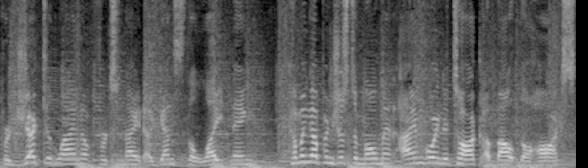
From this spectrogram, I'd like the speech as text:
projected lineup for tonight against the Lightning. Coming up in just a moment, I'm going to talk about the Hawks.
